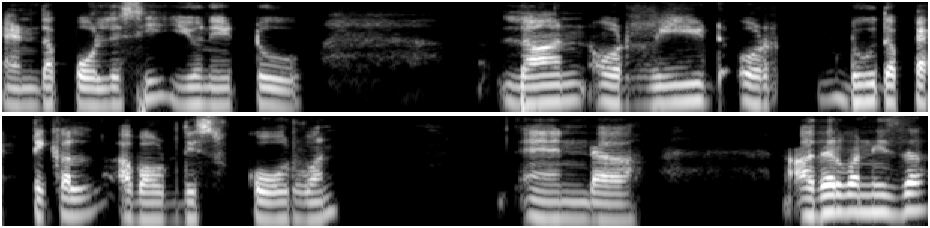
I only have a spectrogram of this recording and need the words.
and the policy you need to learn or read or do the practical about this core one. And uh, other one is the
